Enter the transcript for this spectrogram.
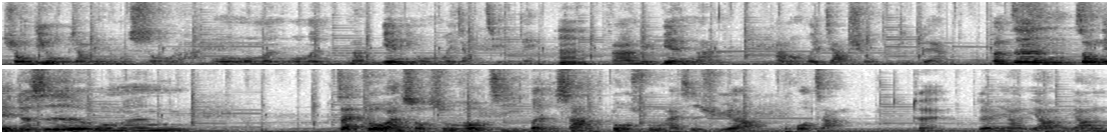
兄弟我比较没那么熟啦。我我们我们男变女我们会讲姐妹，嗯那女变男他们会叫兄弟这样。反正重点就是我们在做完手术后，基本上多数还是需要扩张。对，对，要要要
